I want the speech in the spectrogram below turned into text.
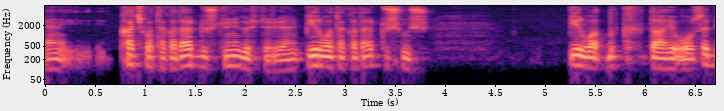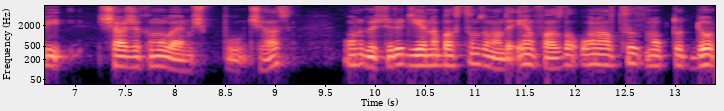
yani kaç watt'a kadar düştüğünü gösteriyor. Yani 1 watt'a kadar düşmüş. 1 wattlık dahi olsa bir şarj akımı vermiş bu cihaz. Onu gösteriyor. Diğerine bastığım zaman da en fazla 16.4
